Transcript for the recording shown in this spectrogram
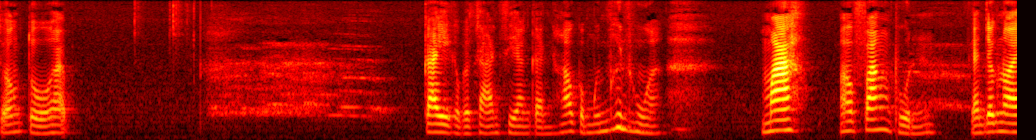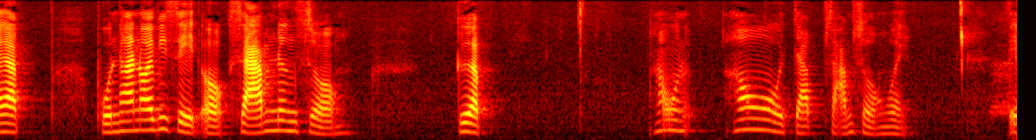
สองตัวครับ ไก่กับประสานเสียงกันเฮากับมึนมึนหัว มามาฟังผลกันจักหน่อยครับ ผลห้าน้อยพิเศษออกสามหนึ่งสองเกือบเฮาเฮาจับสามสองไว้แต่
